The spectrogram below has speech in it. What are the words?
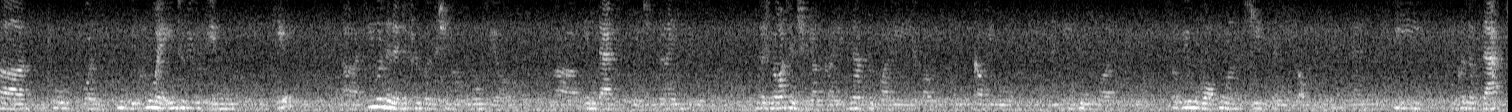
uh, who was who, whom I interviewed in UK, uh, he was in a different position of fear uh, in that situation when I. He was not in Sri Lanka. He didn't have to worry about coming and listening to us. So we were walking on the streets and talking. And he, because of that,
